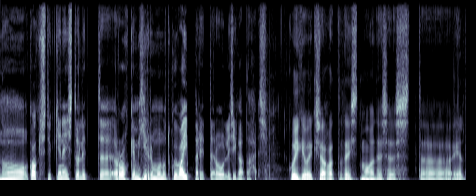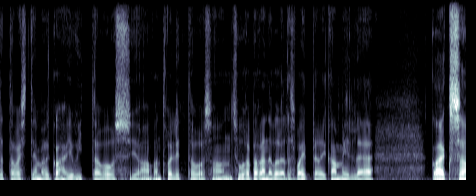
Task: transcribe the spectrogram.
no kaks tükki neist olid äh, rohkem hirmunud kui Viperite roolis igatahes. Kuigi võiks ju arvata teistmoodi, sest äh, eeldatavasti MR2 juhitavus ja kontrollitavus on suurepärane võrreldes Viperiga, mille kaheksa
